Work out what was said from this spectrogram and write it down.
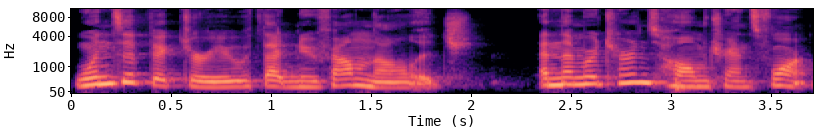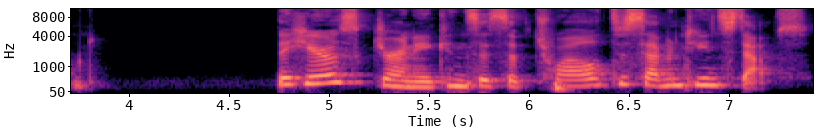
wins a victory with that newfound knowledge, and then returns home transformed. The hero's journey consists of 12 to 17 steps,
